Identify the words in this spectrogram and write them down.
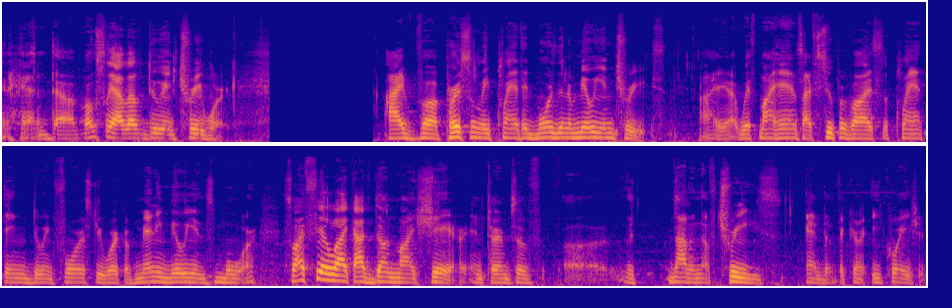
and uh, mostly I love doing tree work. I've uh, personally planted more than a million trees. I, uh, with my hands, I've supervised the planting, doing forestry work of many millions more. So I feel like I've done my share in terms of uh, the not enough trees end of the equation.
